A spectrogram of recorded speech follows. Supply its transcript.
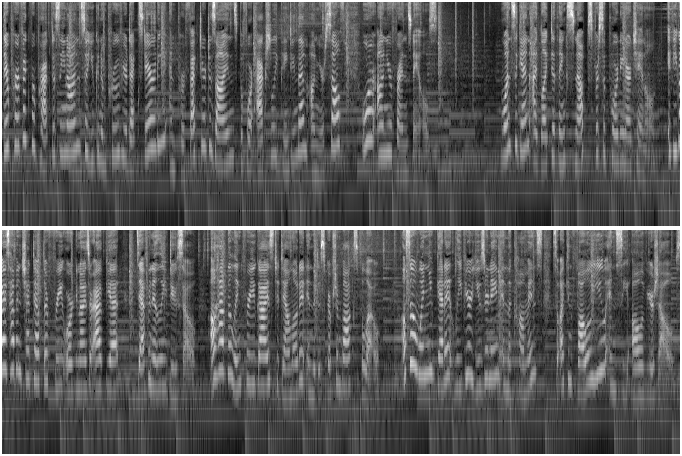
They're perfect for practicing on so you can improve your dexterity and perfect your designs before actually painting them on yourself or on your friend's nails. Once again, I'd like to thank Snupps for supporting our channel. If you guys haven't checked out their free organizer app yet, definitely do so. I'll have the link for you guys to download it in the description box below. Also, when you get it, leave your username in the comments so I can follow you and see all of your shelves.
